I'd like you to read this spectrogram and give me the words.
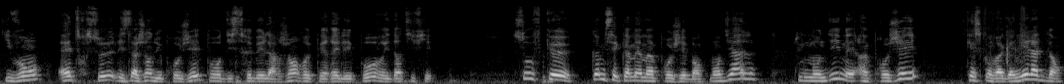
qui vont être ceux, les agents du projet pour distribuer l'argent, repérer les pauvres, identifier. Sauf que, comme c'est quand même un projet Banque mondiale, tout le monde dit, mais un projet, qu'est-ce qu'on va gagner là-dedans?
